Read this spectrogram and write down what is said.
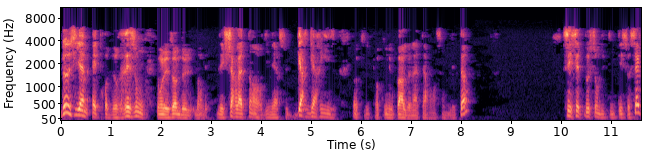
deuxième être de raison dont les hommes, les, charlatans ordinaires se gargarisent quand ils, nous parlent de l'intervention de l'État. C'est cette notion d'utilité sociale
